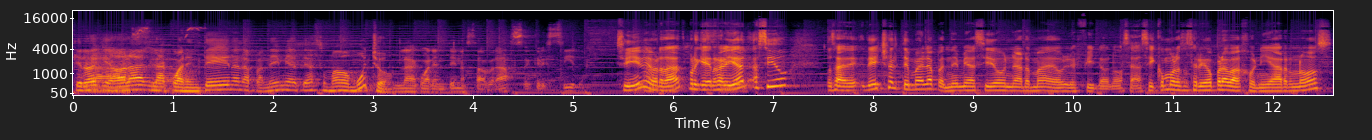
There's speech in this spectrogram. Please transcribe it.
Creo de que ahora Gracias. la cuarentena, la pandemia te ha sumado mucho. La cuarentena sabrás, he crecido. Sí, de verdad, porque en realidad ha sido, o sea, de, de hecho el tema de la pandemia ha sido un arma de doble filo, ¿no? O sea, así como nos ha servido para bajonearnos,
